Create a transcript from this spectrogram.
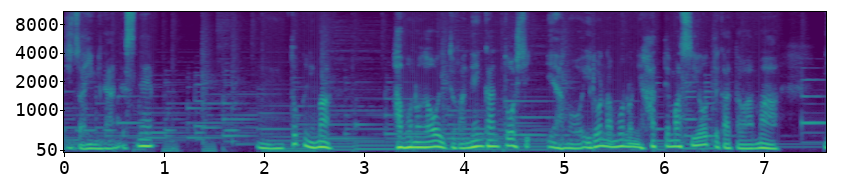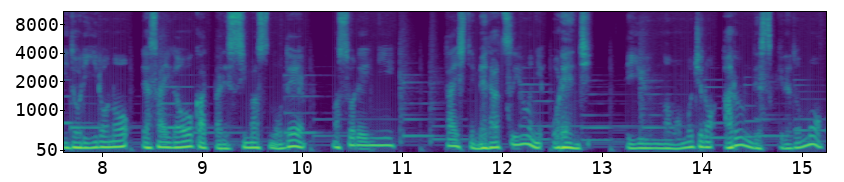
実は意味なんですね。うん、特にまあ、刃物が多いとか、年間通しいあのいろんなものに貼ってますよって方は、まあ、緑色の野菜が多かったりしますので、まあ、それに対して目立つようにオレンジっていうのももちろんあるんですけれども、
